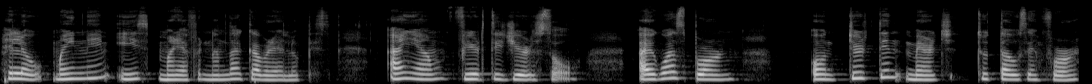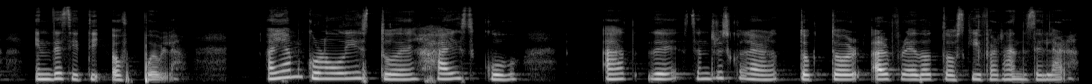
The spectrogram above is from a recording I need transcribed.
Hello, my name is Maria Fernanda Cabrera Lopez. I am 30 years old. I was born on 13 March 2004 in the city of Puebla. I am currently studying high school at the Centro Escolar Dr. Alfredo Toski Fernández de Lara,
